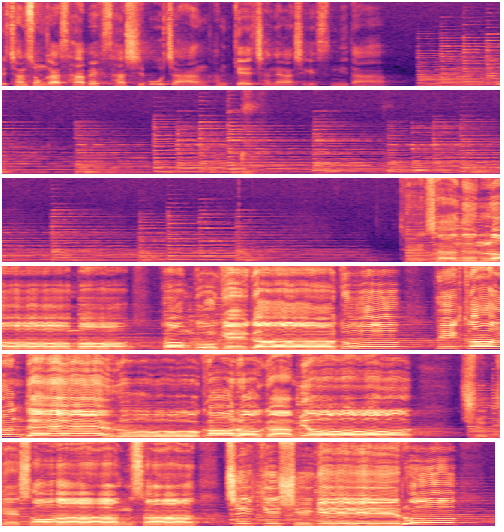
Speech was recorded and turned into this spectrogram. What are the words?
우리 찬송가 445장 함께 찬양하시겠습니다. 대산을 넘어 험곡에 가도 네 가운데로 걸어가면 주께서 항상 지키시기로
